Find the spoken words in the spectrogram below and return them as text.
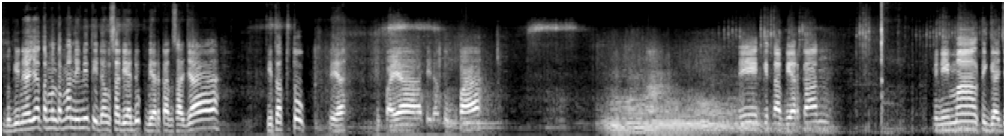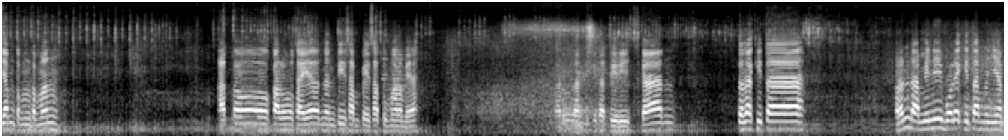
begini aja teman-teman, ini tidak usah diaduk, biarkan saja kita tutup ya, supaya tidak tumpah. Nah, ini kita biarkan minimal tiga jam teman-teman. Atau kalau saya nanti sampai satu malam ya. Baru nanti kita tiriskan. Setelah kita rendam ini boleh kita menyiap,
